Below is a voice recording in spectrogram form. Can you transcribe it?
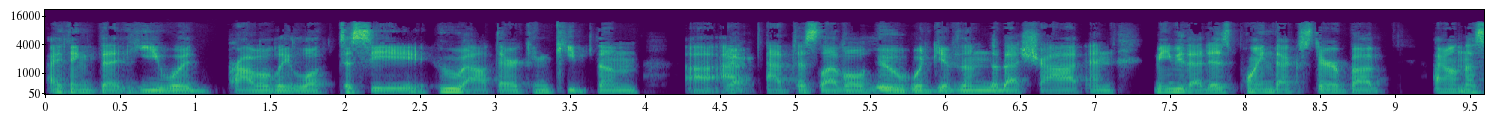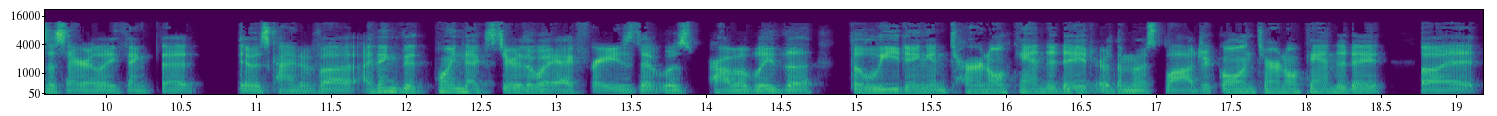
I think that he would probably look to see who out there can keep them uh, yeah. at, at this level who would give them the best shot. And maybe that is Poindexter, but I don't necessarily think that it was kind of a, I think that Poindexter, the way I phrased it was probably the, the leading internal candidate or the most logical internal candidate. But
